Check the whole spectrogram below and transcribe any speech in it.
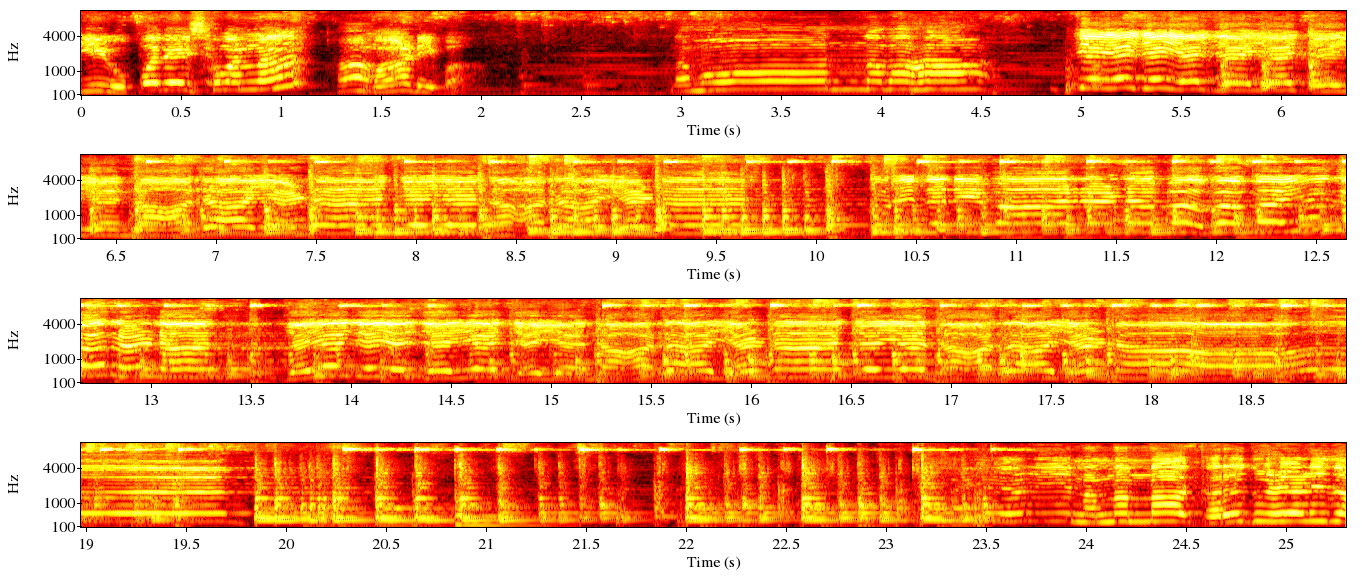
ಈ ಉಪದೇಶವನ್ನ ಮಾಡಿ ಬಾ. ನಮೋ ನಮಃ. ಜಯ ಜಯ ಜಯ ಜಯ ನಾರಾಯಣ. ಕರೆದು ಹೇಳಿದ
